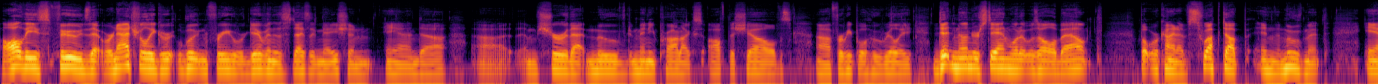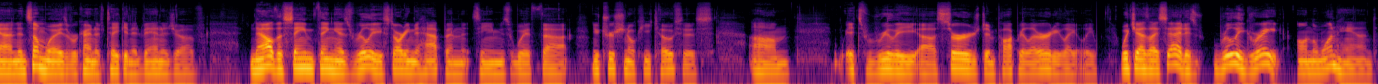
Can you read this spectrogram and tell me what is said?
all these foods that were naturally gr- gluten free were given this designation, and uh, uh, I'm sure that moved many products off the shelves uh, for people who really didn't understand what it was all about, but were kind of swept up in the movement, and in some ways were kind of taken advantage of. Now the same thing is really starting to happen, it seems, with uh, nutritional ketosis. Um, it's really uh, surged in popularity lately, which, as I said, is really great on the one hand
